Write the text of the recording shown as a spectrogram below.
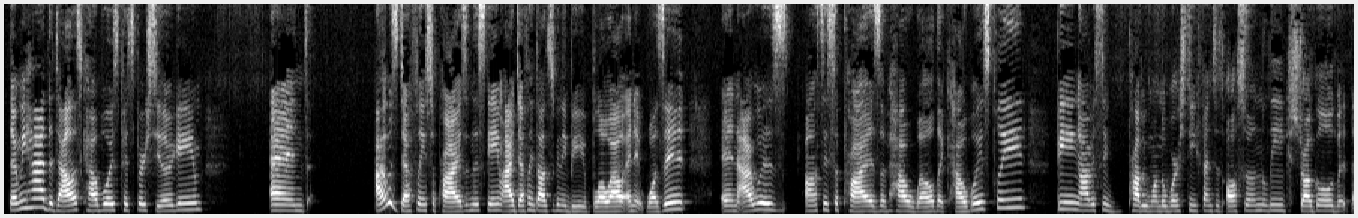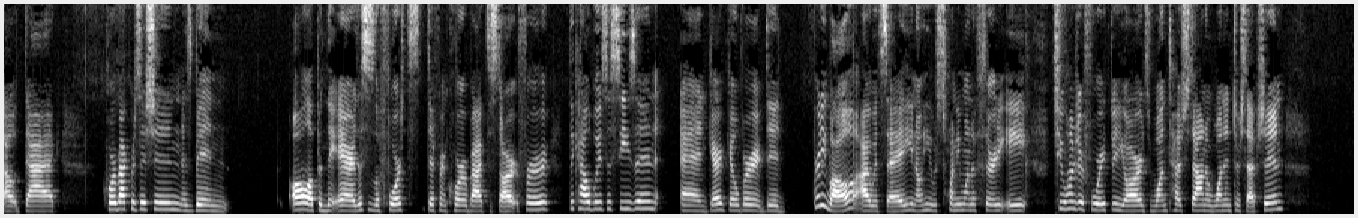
Then we had the Dallas Cowboys Pittsburgh Steelers game, and I was definitely surprised in this game. I definitely thought this was going to be a blowout, and it wasn't. And I was honestly surprised of how well the Cowboys played, being obviously probably one of the worst defenses also in the league, struggled without Dak. Quarterback position has been all up in the air. This is the fourth different quarterback to start for the Cowboys this season, and Garrett Gilbert did pretty well, I would say. You know, he was 21 of 38 243 yards, one touchdown, and one interception.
